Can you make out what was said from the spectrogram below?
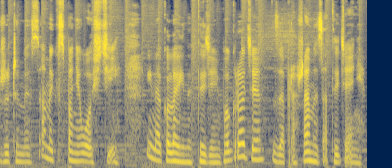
Życzymy samych wspaniałości i na kolejny tydzień w ogrodzie zapraszamy za tydzień.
